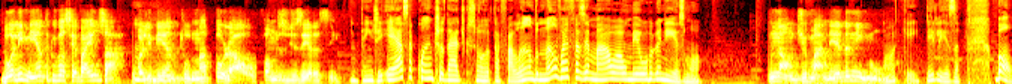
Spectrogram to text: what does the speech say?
do alimento que você vai usar, o uhum. alimento natural, vamos dizer assim. Entendi. E essa quantidade que o senhor está falando não vai fazer mal ao meu organismo? Não, de maneira nenhuma. Ok, beleza. Bom,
